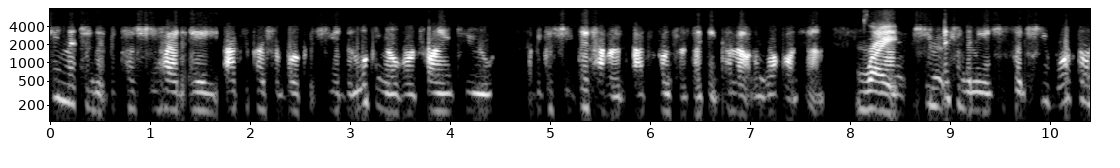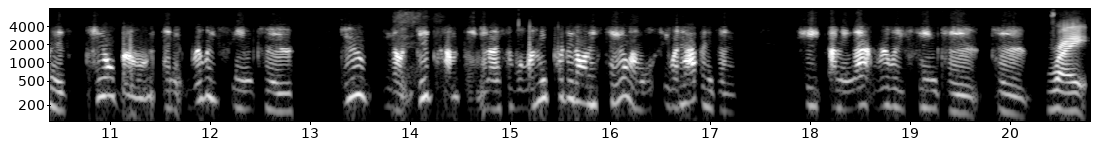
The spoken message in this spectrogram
she mentioned it because she had a acupressure book that she had been looking over, trying to because she did have an acupuncturist, I think, come out and work on him. right And she mentioned to me, and she said she worked on his tailbone, and it really seemed to do, you know, it did something. And I said, well, let me put it on his tail, and we'll see what happens. And he, I mean, that really seemed to to, right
